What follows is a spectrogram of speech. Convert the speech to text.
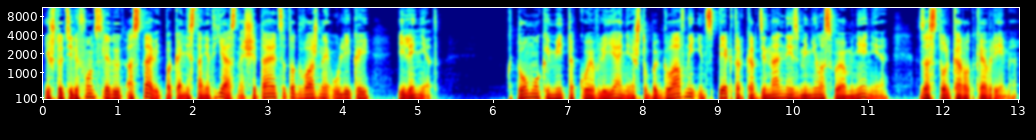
и что телефон следует оставить, пока не станет ясно, считается тот важной уликой или нет. Кто мог иметь такое влияние, чтобы главный инспектор кардинально изменила свое мнение за столь короткое время?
